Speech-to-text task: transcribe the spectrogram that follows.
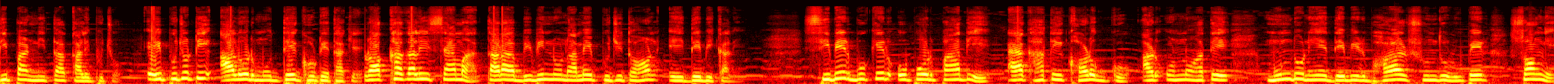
দীপান্বিতা কালী পুজো। এই পুজোটি আলোর মধ্যে ঘটে থাকে। রক্ষাকালী শ্যামা তারা বিভিন্ন নামে পূজিত হন এই দেবী কালী। শিবের বুকের ওপর পা দিয়ে এক হাতে খড়গ্য আর অন্য হাতে মুন্ডু নিয়ে দেবীর ভয়াল সুন্দর রূপের সঙ্গে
